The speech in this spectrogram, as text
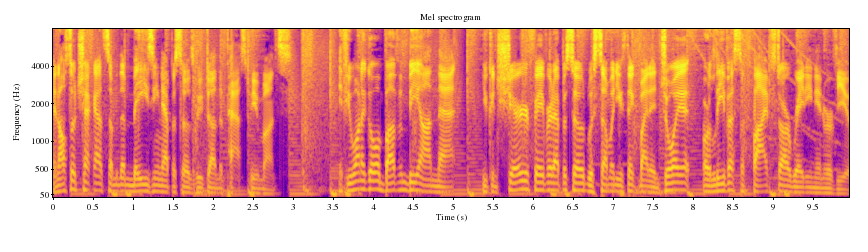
and also check out some of the amazing episodes we've done the past few months. If you want to go above and beyond that, you can share your favorite episode with someone you think might enjoy it or leave us a five star rating and review.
